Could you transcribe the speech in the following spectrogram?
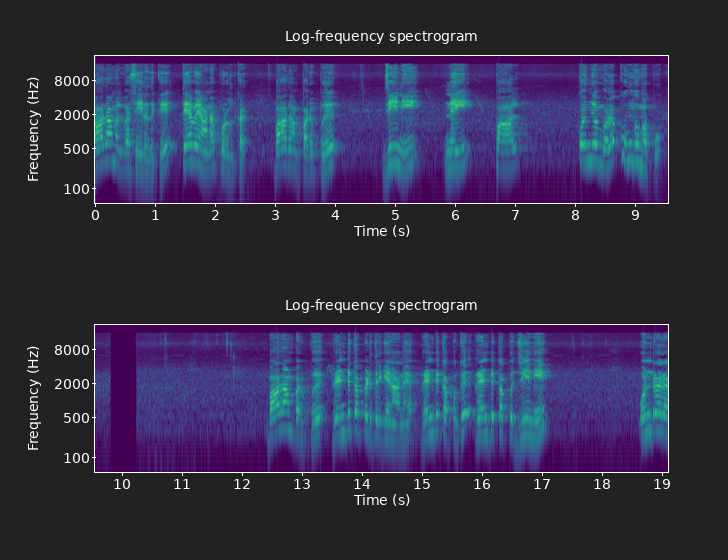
பாதாம் அல்வா செய்கிறதுக்கு தேவையான பொருட்கள். பாதாம் பருப்பு ஜீனி நெய் பால் கொஞ்சம் போல் குங்குமப்பூ. பாதாம் பருப்பு ரெண்டு கப் எடுத்திருக்கேன் நான். ரெண்டு கப்புக்கு ரெண்டு கப்பு ஜீனி ஒன்றரை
